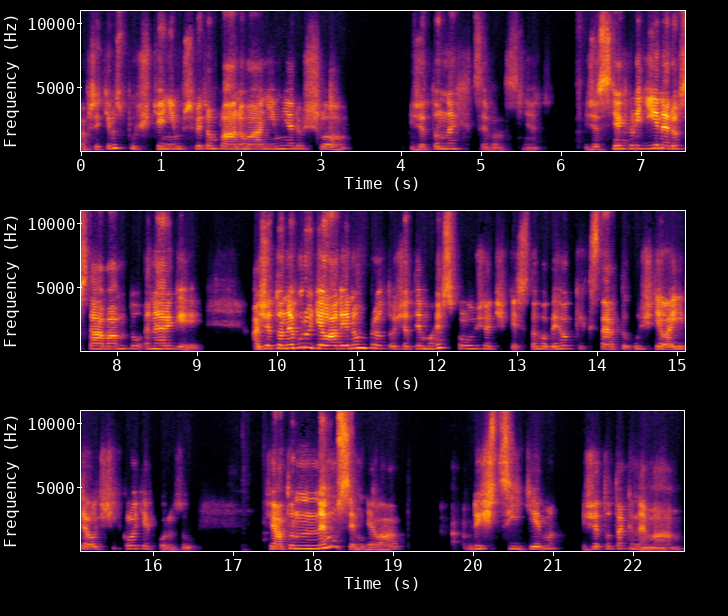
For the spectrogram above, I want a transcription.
A před tím spuštěním, při tom plánování mě došlo, že to nechci vlastně že z těch hmm. lidí nedostávám tu energii. A že to nebudu dělat jenom proto, že ty moje spolužačky z toho běho Kickstartu už dělají další kolo těch kurzů. Že já to nemusím dělat, když cítím, že to tak nemám.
